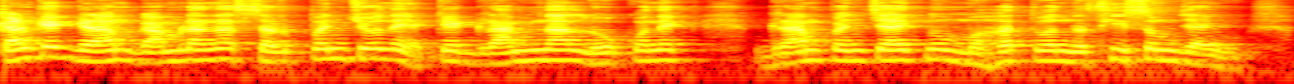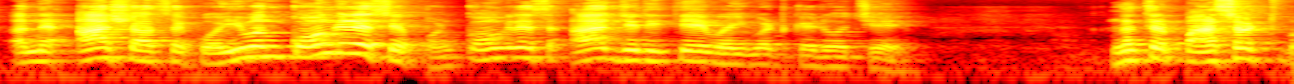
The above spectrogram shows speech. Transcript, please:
કારણ કે ગ્રામ ગામડાના સરપંચોને કે ગ્રામના લોકોને ગ્રામ પંચાયતનું મહત્ત્વ નથી સમજાયું. અને આ શાસકો ઇવન કોંગ્રેસે પણ, કોંગ્રેસ આ જ રીતે વહીવટ કર્યો છે. નહીતર પાસઠ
